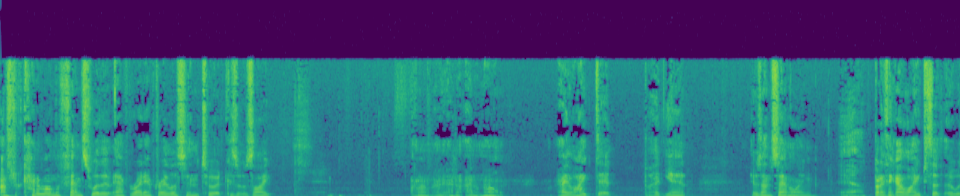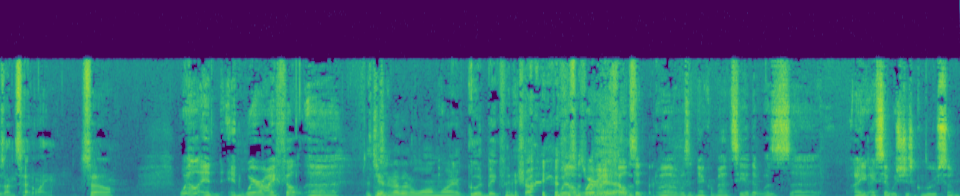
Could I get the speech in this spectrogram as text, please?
I was kind of on the fence with it after, right after I listened to it because it was like, I don't, I, don't, I don't know. I liked it, but yet it was unsettling. Yeah. But I think I liked that it was unsettling. So Well, and and where I felt uh, it's yet another in a long line of good Big Finish audio. well, where I it is. felt that uh, was it Nekromanteia that was uh, I, I said was just gruesome.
